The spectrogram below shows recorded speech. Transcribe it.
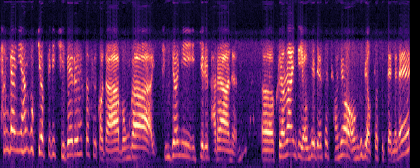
상당히 한국 기업들이 기대를 했었을 거다. 뭔가 진전이 있기를 바라는. 어, 그러나 이제 여기에 대해서 전혀 언급이 없었기 때문에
